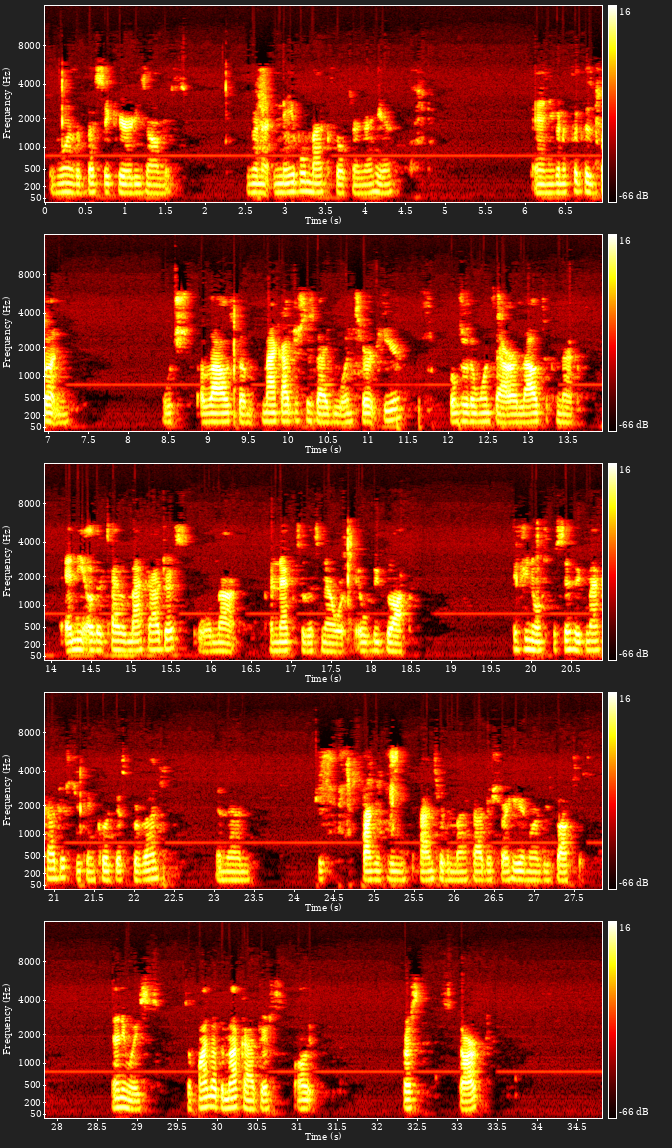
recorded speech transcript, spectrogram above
is one of the best securities on this. You're gonna enable MAC filtering right here, and you're gonna click this button, which allows the MAC addresses that you insert here. Those are the ones that are allowed to connect. Any other type of MAC address will not connect to this network. It will be blocked. If you know a specific MAC address, you can click this prevent, and then just practically answer the MAC address right here in one of these boxes. Anyways, to find out the MAC address, all press start,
